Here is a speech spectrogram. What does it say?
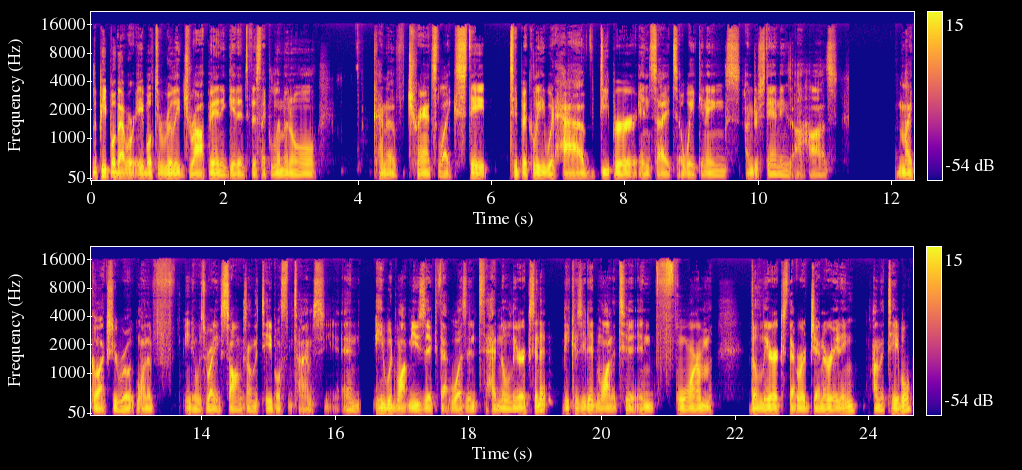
The people that were able to really drop in and get into this like liminal kind of trance like state typically would have deeper insights, awakenings, understandings, ahas. Michael actually wrote one of, you know, was writing songs on the table sometimes. And he would want music that wasn't, had no lyrics in it because he didn't want it to inform the lyrics that were generating on the table.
